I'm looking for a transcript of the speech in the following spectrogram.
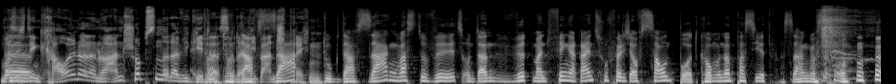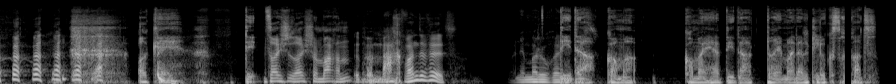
Muss ich Äh, den kraulen oder nur anschubsen oder wie geht Du, das? du, Oder darfst ansprechen? du darfst sagen, was du willst und dann wird mein Finger rein zufällig aufs Soundboard kommen und dann passiert was. Sagen wir es so. Okay. Die, soll, ich, soll ich schon machen? Mach, wann du willst. Wann immer du ready Dieter, komm mal. Komm mal her, Dieter. Dreh mal das Glücksrad.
